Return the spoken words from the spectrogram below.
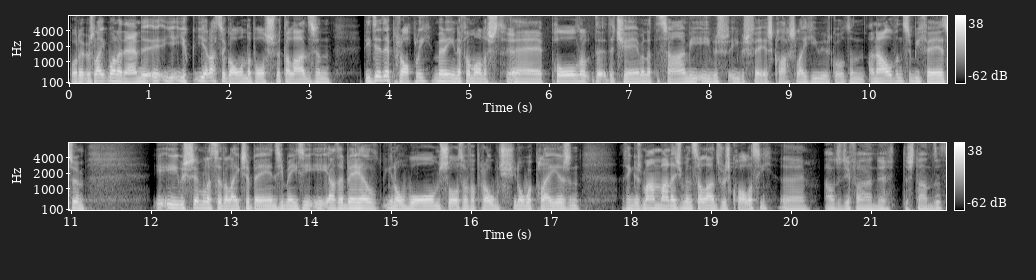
But it was like one of them. it- You, you, you had to go on the bus with the lads, and they did it properly. Marine, if I'm honest. Uh, Paul, the, the, the chairman at the time, he, he was he was first class. Like he was good, and, and Alvin, to be fair to him, he, he was similar to the likes of Burns. He made he, he had a real you know warm sort of approach, you know, with players, and I think his man management of lads was quality. Uh, How did you find the, the standard?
